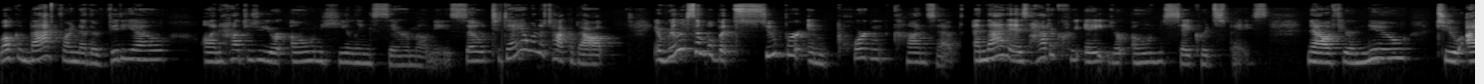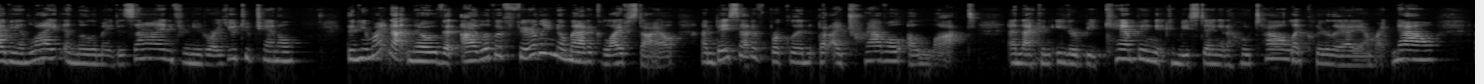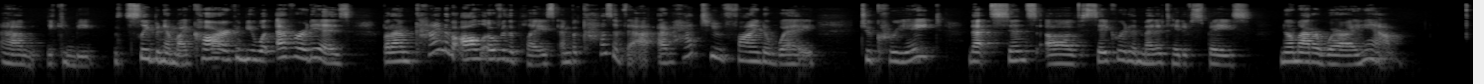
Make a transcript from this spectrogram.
Welcome back for another video on how to do your own healing ceremonies. So today I want to talk about a really simple but super important concept, and that is how to create your own sacred space. Now, if you're new to Ivy and Light and Lula May Design, if you're new to our YouTube channel, then you might not know that I live a fairly nomadic lifestyle. I'm based out of Brooklyn, but I travel a lot. And that can either be camping, it can be staying in a hotel, like clearly I am right now. Um, it can be sleeping in my car, it can be whatever it is, but I'm kind of all over the place. And because of that, I've had to find a way to create that sense of sacred and meditative space no matter where I am.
